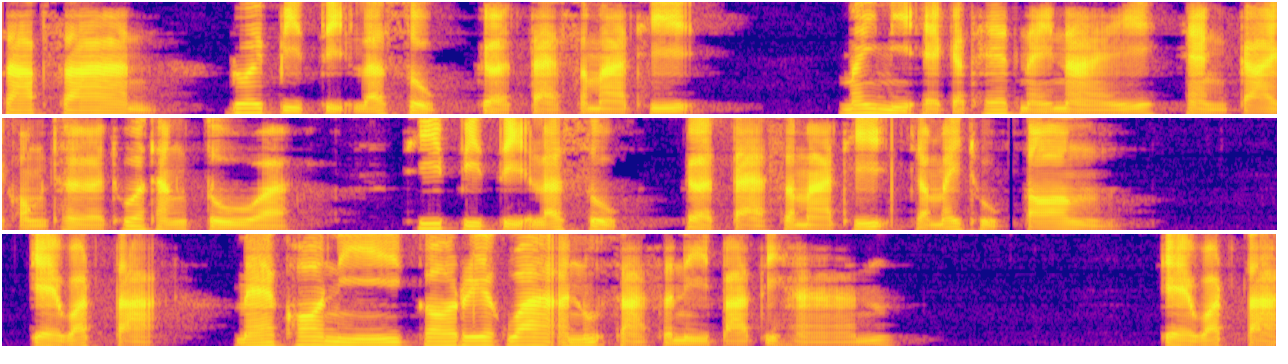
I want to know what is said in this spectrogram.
ซาบซ่าน ด้วยปีติและสุขเกิดแต่สมาธิ ไม่มีเอกเทศไหนๆแห่งกายของเธอทั่วทั้งตัว ที่ปีติและสุขเกิดแต่สมาธิจะไม่ถูกต้อง เกวัตตะ แม้ข้อนี้ก็เรียกว่าอนุสาสนีปาฏิหาร เกวัตตะ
